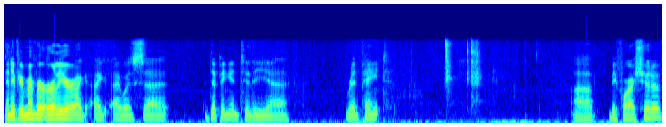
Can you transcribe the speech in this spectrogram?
And if you remember earlier, I, I, I was uh, dipping into the uh, red paint uh, before I should have.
